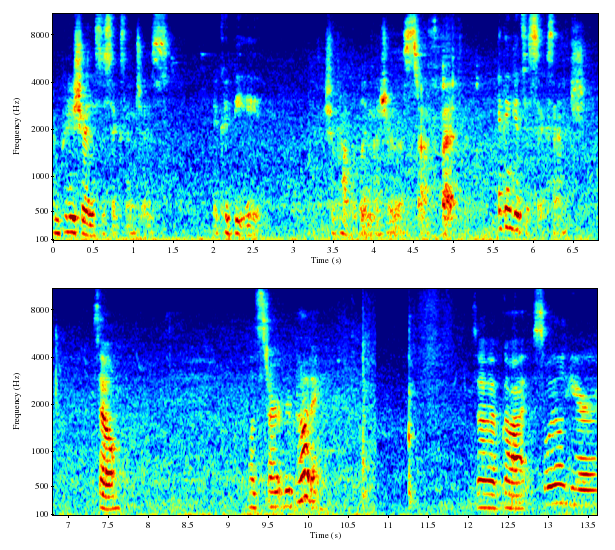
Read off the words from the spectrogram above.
I'm pretty sure this is six inches. It could be eight. I should probably measure this stuff, but I think it's a six inch. So let's start repotting. So I've got soil here.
